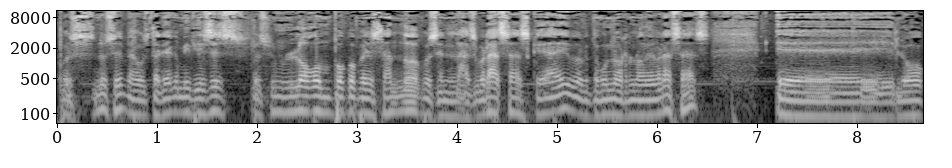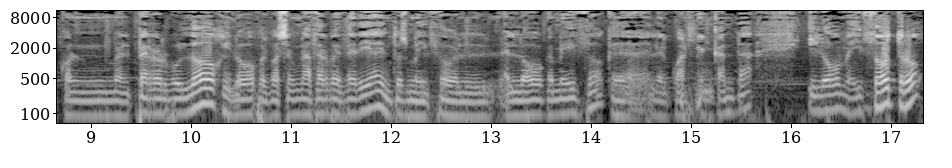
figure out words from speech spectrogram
pues no sé, me gustaría que me hicieses pues un logo un poco pensando pues en las brasas que hay, porque tengo un horno de brasas, eh, y luego con el perro el bulldog y luego pues va a ser una cervecería y entonces me hizo el, el logo que me hizo, que el, cual me encanta, y luego me hizo otro,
